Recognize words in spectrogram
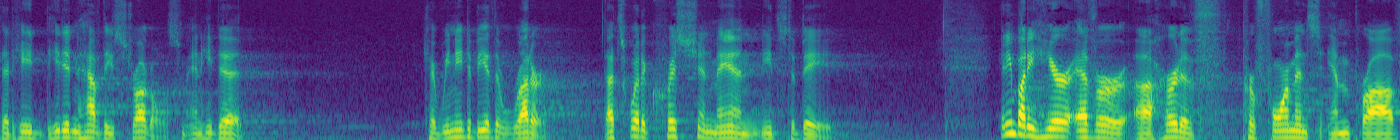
that he, he didn't have these struggles. Man, he did. Okay, we need to be the rudder. That's what a Christian man needs to be. Anybody here ever uh, heard of performance improv,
